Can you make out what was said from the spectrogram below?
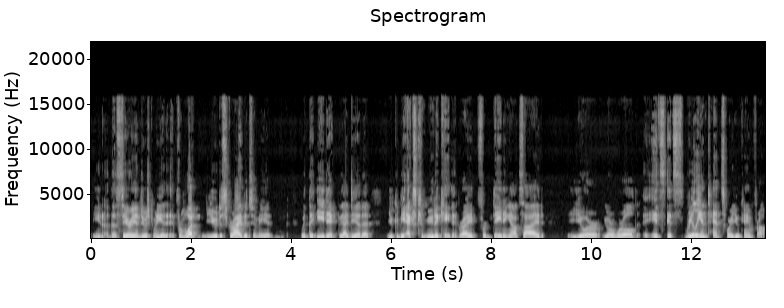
you know, the Syrian Jewish community. From what you described it to me, it, with the edict, the idea that you could be excommunicated, right, for dating outside your your world. It's it's really intense where you came from,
